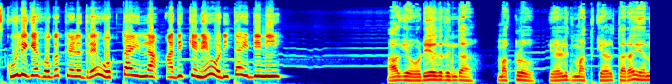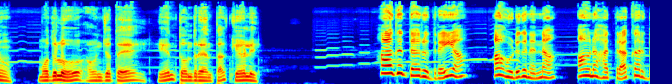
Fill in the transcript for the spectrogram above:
ಸ್ಕೂಲಿಗೆ ಹೋಗಕ್ ಕೇಳಿದ್ರೆ ಹೋಗ್ತಾ ಇಲ್ಲ. ಅದಕ್ಕೇನೆ ಹೊಡಿತಾ ಇದ್ದೀನಿ. ಹಾಗೆ ಹೊಡೆಯೋದ್ರಿಂದ ಮಕ್ಕಳು ಹೇಳಿದ ಮಾತು ಕೇಳ್ತಾರ ಏನು? ಮೊದಲು ಅವನ ಜೊತೆ ಏನು ತೊಂದರೆ ಅಂತ ಕೇಳಿ. ಹಾಗಂತ ರುದ್ರಯ್ಯ ಆ ಹುಡುಗನನ್ನ ಅವನ ಹತ್ರ ಕರ್ದ.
